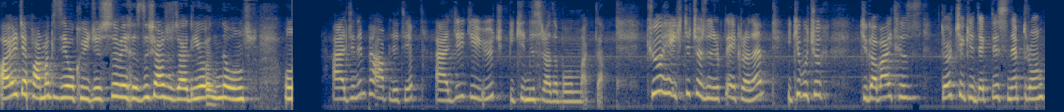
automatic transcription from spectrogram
Ayrıca parmak izi okuyucusu ve hızlı şarj özelliği de unut, LG'nin tableti LG G3 ikinci sırada bulunmakta. QHD çözünürlüklü ekranı 2.5 GB hız 4 çekirdekli Snapdragon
